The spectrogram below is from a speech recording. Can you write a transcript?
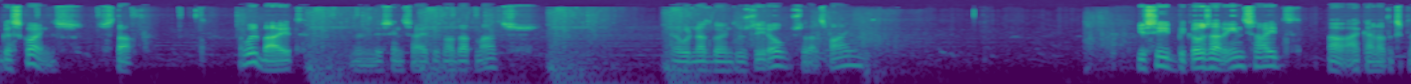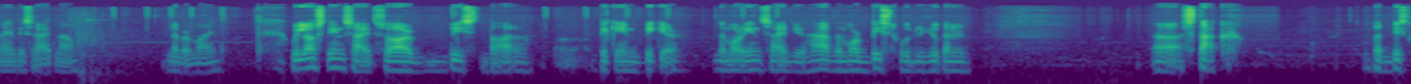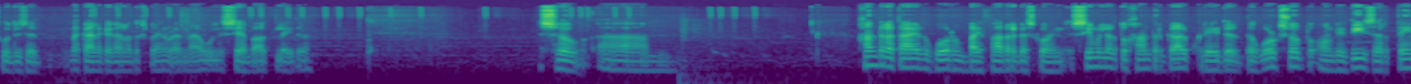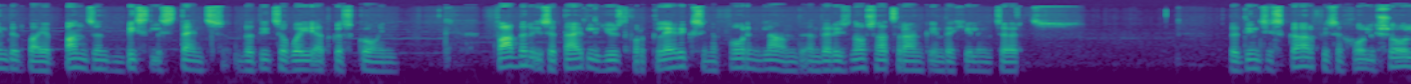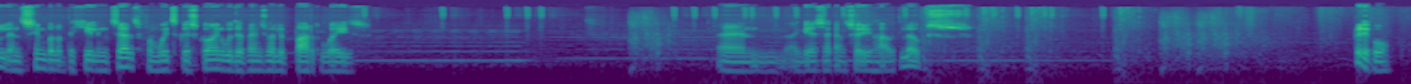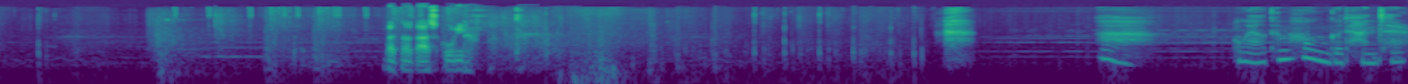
Gascoigne's stuff. I will buy it. And this insight is not that much. And we're not going to zero, so that's fine. You see, because our insight... Oh, I cannot explain this right now. Never mind. We lost insight, so our beast bar became bigger. The more insight you have, the more beasthood you can uh, stack. But beasthood is a mechanic I cannot explain right now. We'll see about later. So, um, Hunter attire worn by Father Gascoigne, similar to hunter garb created at the workshop, only these are tainted by a pungent beastly stench that eats away at Gascoigne. Father is a title used for clerics in a foreign land, and there is no such rank in the Healing Church. The dingy scarf is a holy shawl and symbol of the Healing Church from which Gascoigne would eventually part ways. And I guess I can show you how it looks. Pretty cool. But not as cool. welcome home, good hunter.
